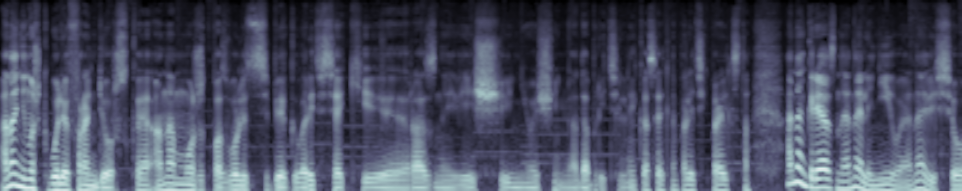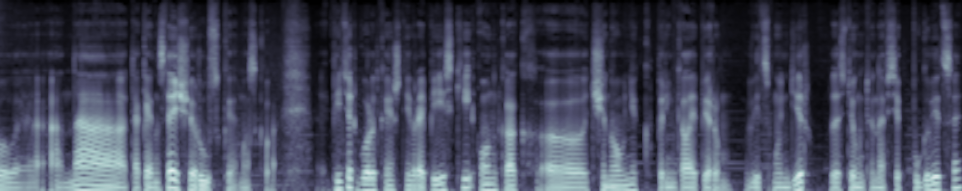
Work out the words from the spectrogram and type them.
Она немножко более фрондерская, она может позволить себе говорить всякие разные вещи, не очень одобрительные касательно политики правительства. Она грязная, она ленивая, она веселая, она такая настоящая русская Москва. Питер город, конечно, европейский, он как э, чиновник при Николае Первом вицмундир, застегнутый на все пуговицы,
